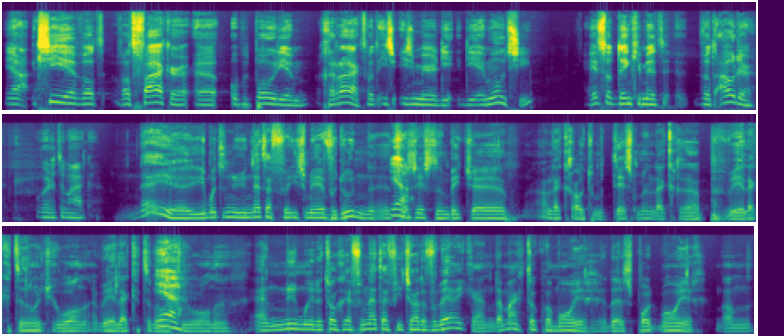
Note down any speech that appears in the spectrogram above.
Ja, ik zie je wat, wat vaker eh, op het podium geraakt. Wat iets, iets meer die, die emotie. Heeft dat denk je met eh, wat ouder worden te maken? Nee, eh, je moet er nu net even iets meer voor doen. Het Ja. was eerst een beetje lekker automatisme, lekker rap, weer lekker toernooitje gewonnen, weer lekker toernooitje Ja. gewonnen. En nu moet je er toch even net even iets harder voor werken. En dat maakt het ook wel mooier, de sport mooier. Dan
